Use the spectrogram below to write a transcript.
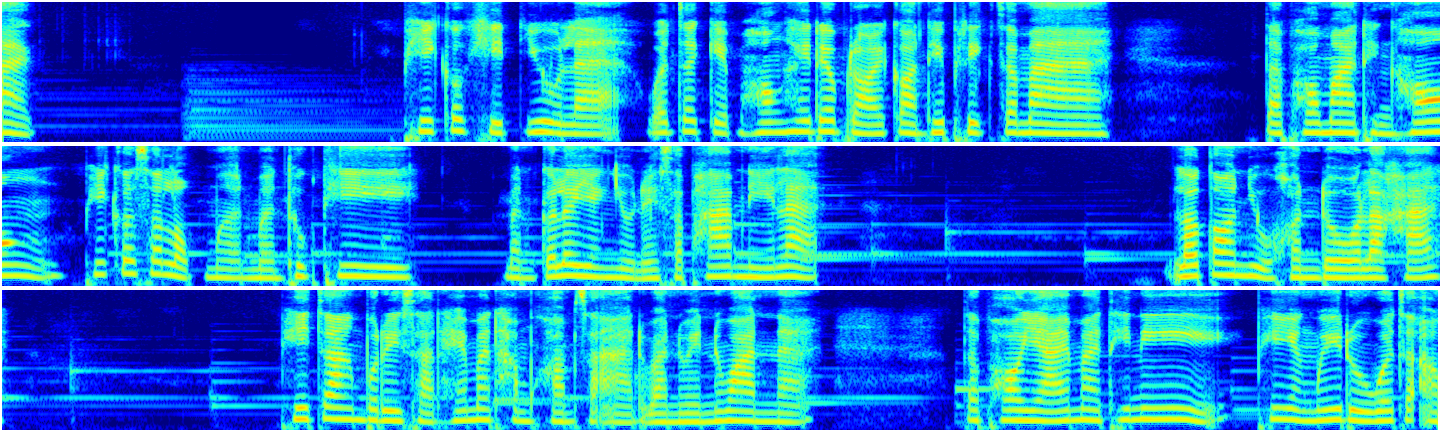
าก พี่ก็คิดอยู่แหละว่าจะเก็บห้องให้เรียบร้อยก่อนที่พริกจะมา แต่พอมาถึงห้อง พี่ก็สลบเหมือนเหมือนทุกที มันก็เลยยังอยู่ในสภาพนี้แหละ แล้วตอนอยู่คอนโดล่ะคะ พี่จ้างบริษัทให้มาทำความสะอาดวันเว้นวันน่ะ แต่พอย้ายมาที่นี่พี่ยังไม่รู้ว่าจะเอา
